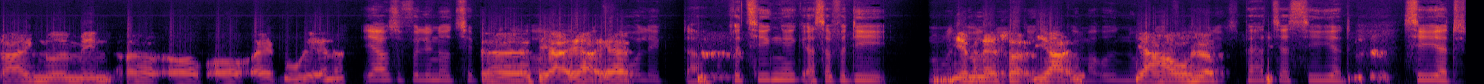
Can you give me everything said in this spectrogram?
der er ikke noget men og, og, og alt muligt andet. Jeg er jo selvfølgelig nødt til Øh, bare det er- at, ja, at ja. forelægge dig kritikken, ikke? Altså fordi... nogle Jamen altså, jeg- ud nu, jeg har jo hørt- ekspert til at sige, at, sige, at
